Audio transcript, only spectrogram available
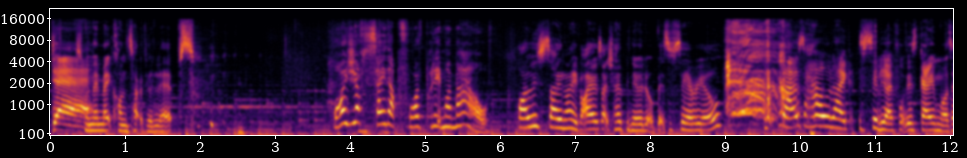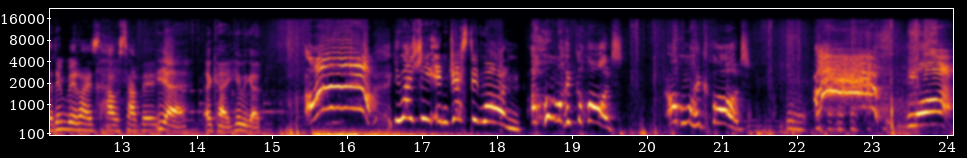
dare! It's when they make contact with your lips. Why did you have to say that before I put it in my mouth? I was so naive. I was actually hoping they were little bits of cereal. That's how like silly I thought this game was. I didn't realise how savage. Yeah. Okay, here we go. Ah! You actually ingested one! Oh my god! Oh my god! What?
